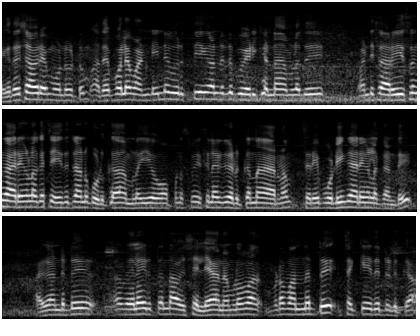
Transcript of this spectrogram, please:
ഏകദേശം അവർ ഒരു എമൗണ്ട് കിട്ടും. അതേപോലെ വണ്ടീന്റെ വൃത്തി കണ്ടിട്ട് പേടിക്കേണ്ട. നമ്മളത് വണ്ടി സർവീസും കാര്യങ്ങളൊക്കെ ചെയ്തിട്ടാണ് കൊടുക്കുക. നമ്മൾ ഈ ഓപ്പൺ സ്പേസിലൊക്കെ എടുക്കുന്ന കാരണം ചെറിയ പൊടിയും കാര്യങ്ങളൊക്കെ ഉണ്ട്. അത് കണ്ടിട്ട് വില ഇരുത്തേണ്ട ആവശ്യമില്ല. കാരണം നമ്മൾ ഇവിടെ വന്നിട്ട് ചെക്ക് ചെയ്തിട്ട് എടുക്കുക.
